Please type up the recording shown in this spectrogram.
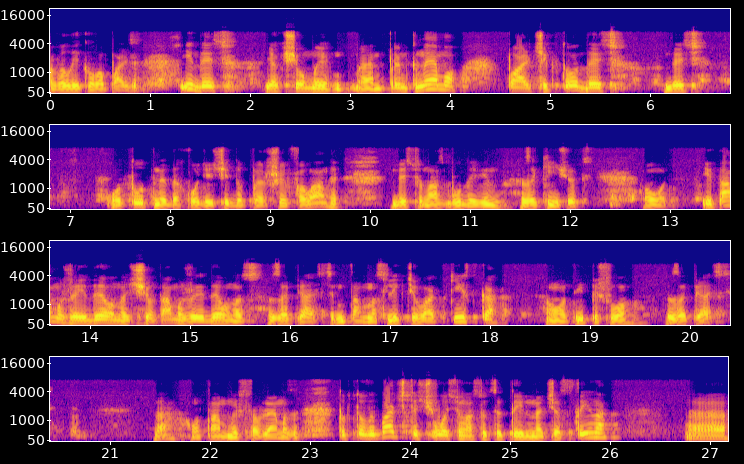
великого пальця. І десь, якщо ми ем, примкнемо пальчик, то десь, десь отут, не доходячи до першої фаланги, десь у нас буде він закінчуватись. От. І там уже йде у нас що? Там уже йде у нас зап'ястя. Там у нас ліктьова кістка, от, і пішло зап'ястя. Да? От там ми вставляємо. Тобто ви бачите, що ось у нас оце тильна частина е,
